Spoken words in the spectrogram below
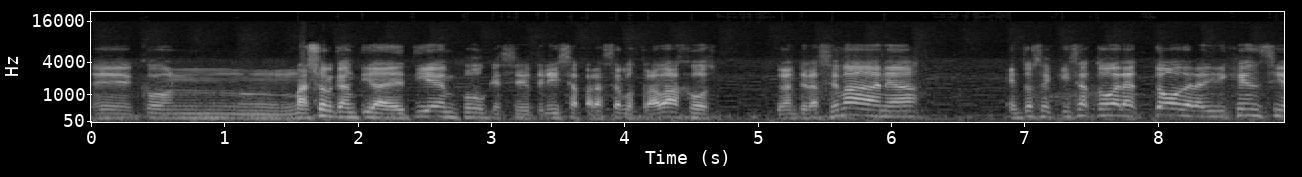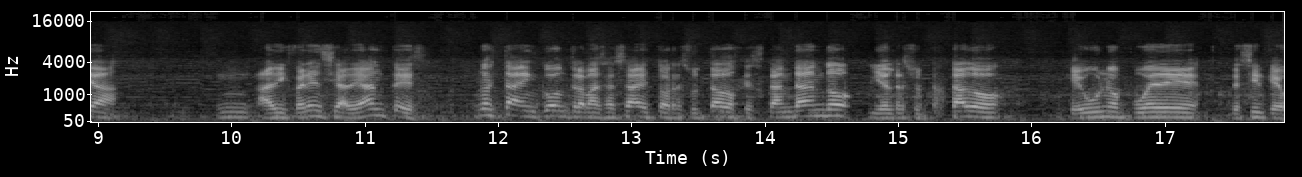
eh, con mayor cantidad de tiempo que se utiliza para hacer los trabajos durante la semana. Entonces quizá toda la, toda la dirigencia a diferencia de antes, no está en contra más allá de estos resultados que se están dando y el resultado que uno puede decir que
